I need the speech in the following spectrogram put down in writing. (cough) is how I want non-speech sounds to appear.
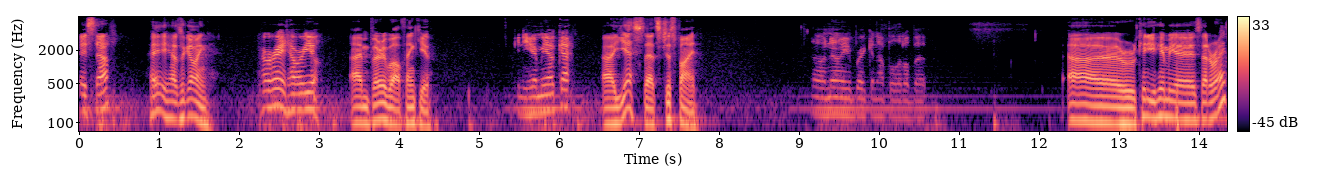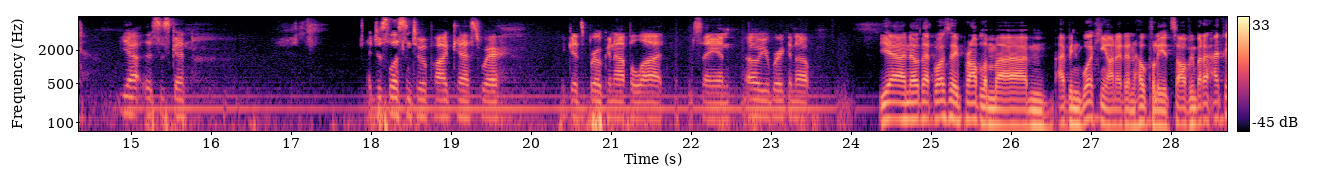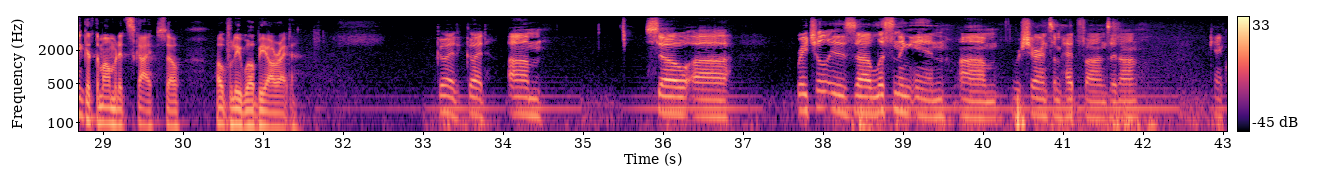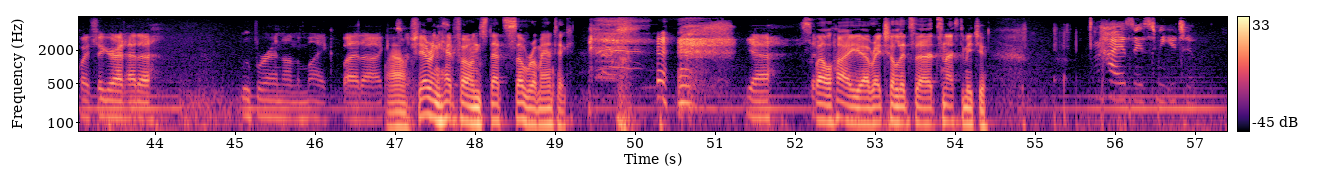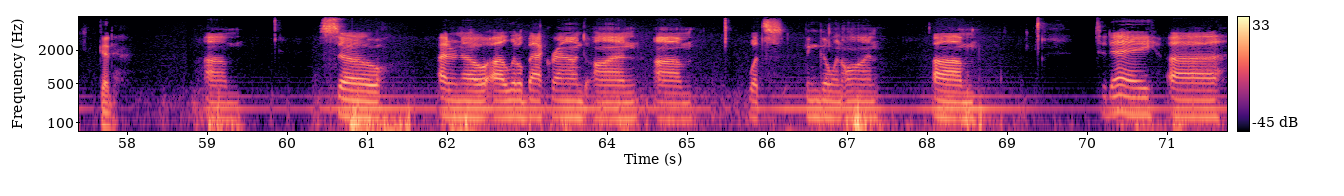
Hey, Steph. Hey, how's it going? All right, how are you? I'm very well, thank you. Can you hear me okay? Uh, yes, that's just fine. Oh, no, you're breaking up a little bit. Uh, can you hear me? Uh, is that all right? Yeah, this is good. I just listened to a podcast where it gets broken up a lot, saying, "Oh, you're breaking up." Yeah, no, that was a problem. Um, I've been working on it, and hopefully it's solving. But I, I think at the moment it's Skype, so hopefully we'll be all right. Good, good. Um, so uh, Rachel is uh, listening in. Um, we're sharing some headphones. I don't, can't quite figure out how to loop her in on the mic, but uh, Wow, sharing headphones—that's so romantic. (laughs) yeah. So, Well, hi, uh, Rachel. It's uh, it's nice to meet you. Hi, it's nice to meet you too. Good. Um, so, I don't know, a little background on um, what's been going on. Um, today, uh,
